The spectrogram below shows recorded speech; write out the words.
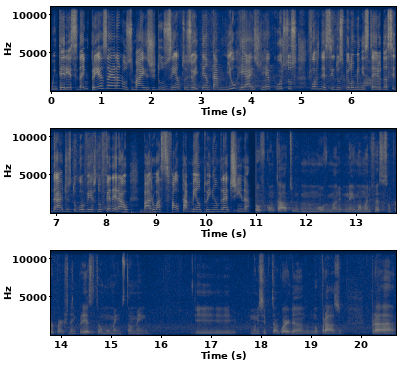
O interesse da empresa era nos mais de 280 mil reais de recursos fornecidos pelo Ministério das Cidades do governo federal para o asfaltamento em Andradina. Houve contato, não houve nenhuma manifestação por parte da empresa até o momento também e o município está aguardando no prazo para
